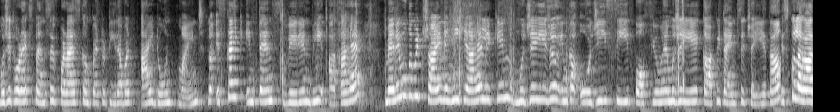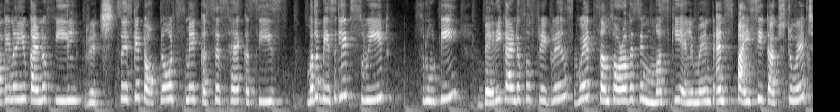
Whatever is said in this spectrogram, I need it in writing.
मुझे थोड़ा एक्सपेंसिव पड़ा as compare to Tira but I don't mind ना इसका एक इंटेंस वेरियंट भी आता है। मैंने वो कभी ट्राई नहीं किया है, लेकिन मुझे ये जो इनका ओ जी सी परफ्यूम है, मुझे ये काफ़ी टाइम से चाहिए था। इसको लगाते ना you kind of feel rich so इसके टॉप नोट्स में कसिस है कसीज मतलब basically it's sweet fruity berry kind of a fragrance with some sort of a musky element and spicy touch to it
